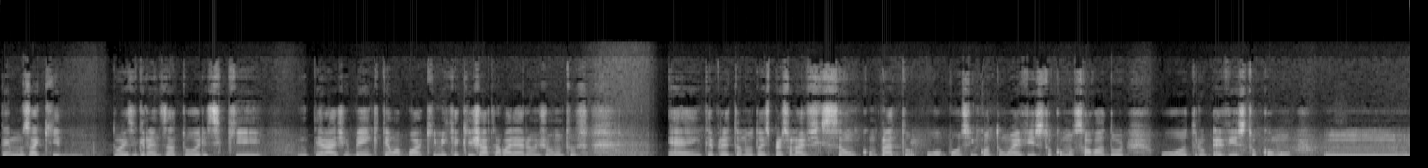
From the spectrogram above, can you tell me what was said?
temos aqui dois grandes atores que interagem bem, que têm uma boa química, que já trabalharam juntos é, interpretando dois personagens que são completo o oposto. Enquanto um é visto como Salvador, o outro é visto como um.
